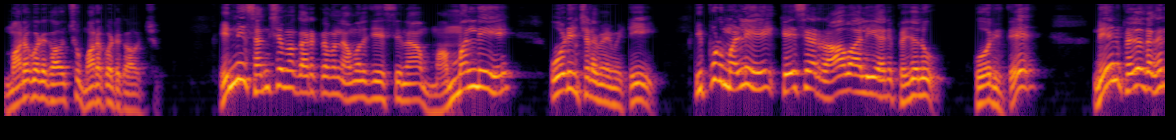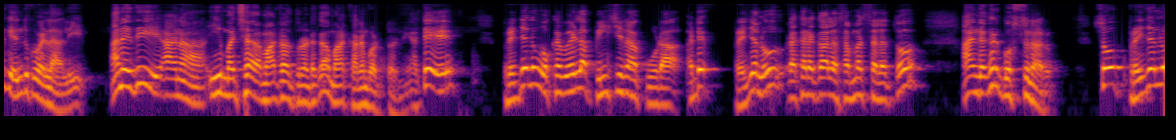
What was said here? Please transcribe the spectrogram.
మరొకటి కావచ్చు మరొకటి కావచ్చు. ఇన్ని సంక్షేమ కార్యక్రమాలను అమలు చేసిన మమ్మల్ని ఓడించడం ఏమిటి ఇప్పుడు మళ్ళీ కేసీఆర్ రావాలి అని ప్రజలు కోరితే నేను ప్రజల దగ్గరికి ఎందుకు వెళ్ళాలి అనేది ఆయన ఈ మధ్య మాట్లాడుతున్నట్టుగా మనకు కనబడుతుంది. అంటే ప్రజలు ఒకవేళ పిలిచినా కూడా అంటే ప్రజలు రకరకాల సమస్యలతో ఆయన దగ్గరకు వస్తున్నారు. సో ప్రజలు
